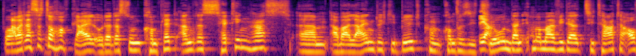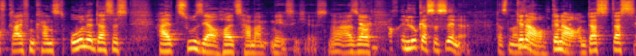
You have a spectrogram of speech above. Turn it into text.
Boah. Aber das ist doch auch geil, oder? Dass du ein komplett anderes Setting hast, ähm, aber allein durch die Bildkomposition dann immer mal wieder Zitate aufgreifen kannst, ohne dass es halt zu sehr Holzhammer-mäßig ist. Ne? Also auch in Lukas' Sinne. Dass man genau, sagt, genau. Und das, das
